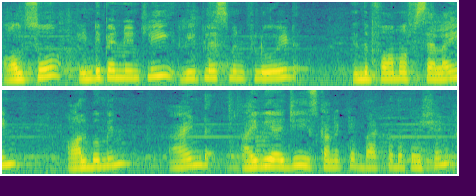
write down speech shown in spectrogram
Also, independently, replacement fluid in the form of saline, albumin, and IVIG is connected back to the patient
